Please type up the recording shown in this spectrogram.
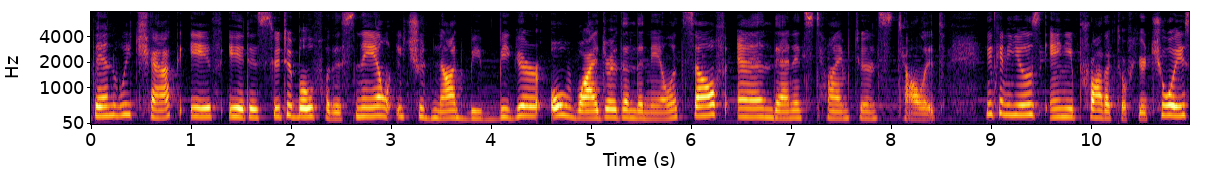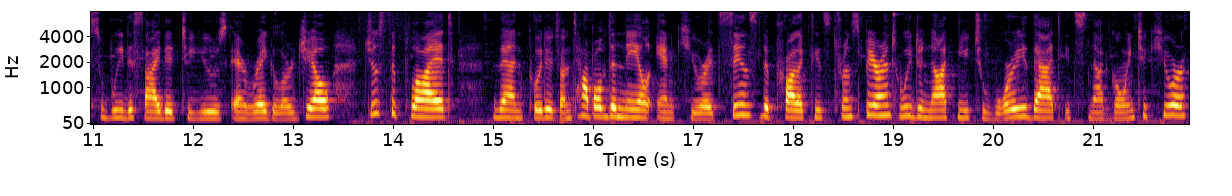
Then we check if it is suitable for this nail. It should not be bigger or wider than the nail itself and then it's time to install it. You can use any product of your choice. We decided to use a regular gel. Just apply it, then put it on top of the nail and cure it. Since the product is transparent, we do not need to worry that it's not going to cure.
